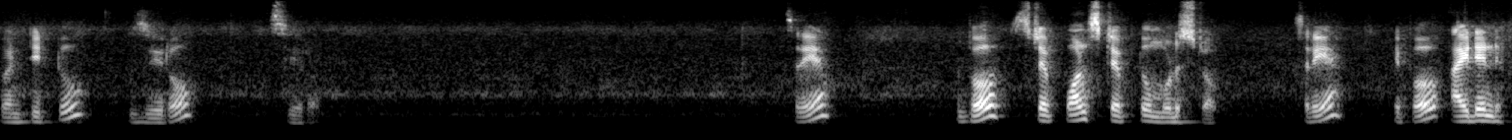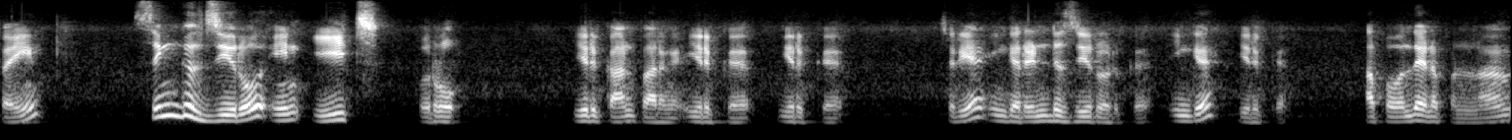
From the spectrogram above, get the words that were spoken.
twenty two zero zero சரியா? இப்போது ஸ்டெப் ஒன் ஸ்டெப் டூ முடிச்சிட்டோம். சரியா? இப்போது identify single zero in each row இருக்கான்னு பாருங்கள் இருக்குது இருக்குது சரியா? இங்கே ரெண்டு ஜீரோ இருக்குது இங்கே இருக்குது அப்போ வந்து என்ன பண்ணலாம்?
